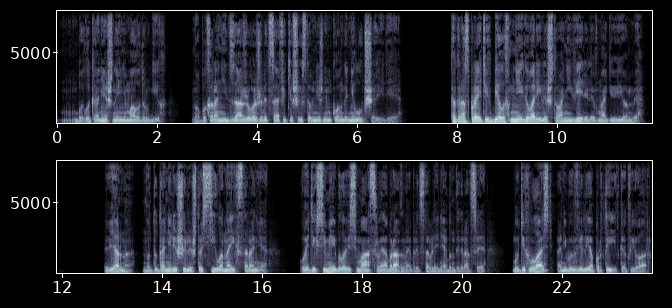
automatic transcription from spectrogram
Было, конечно, и немало других. Но похоронить заживо жреца-фетишиста в Нижнем Конго не лучшая идея. Как раз про этих белых мне и говорили, что они верили в магию Йомби. Верно, но тут они решили, что сила на их стороне. У этих семей было весьма своеобразное представление об интеграции. Будь их власть, они бы ввели апартеид, как в ЮАР.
